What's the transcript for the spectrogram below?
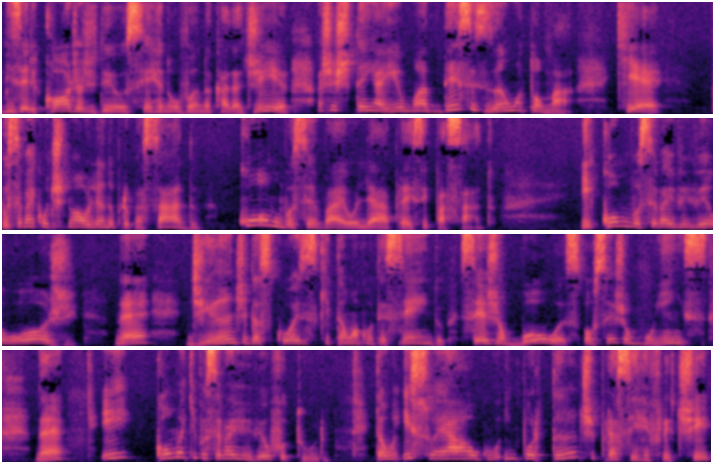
misericórdia de Deus se renovando a cada dia, a gente tem aí uma decisão a tomar, que é: você vai continuar olhando para o passado? Como você vai olhar para esse passado? E como você vai viver o hoje, né? Diante das coisas que estão acontecendo, sejam boas ou sejam ruins, né? E como é que você vai viver o futuro? Então, isso é algo importante para se refletir,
